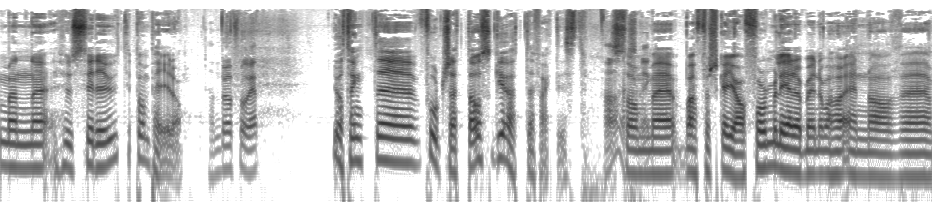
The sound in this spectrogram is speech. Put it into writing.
men eh, hur ser det ut i Pompeji då? En bra fråga. Jag tänkte fortsätta hos Goethe faktiskt. Ja, Som, eh, varför ska jag formulera mig när man har en av eh,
